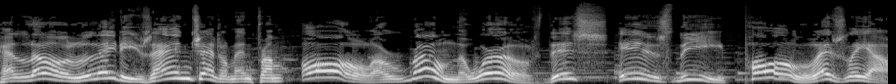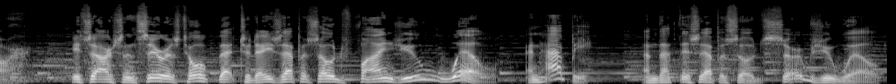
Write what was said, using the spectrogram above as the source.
Hello, ladies and gentlemen from all around the world. This is the Paul Leslie Hour. It's our sincerest hope that today's episode finds you well and happy, and that this episode serves you well.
